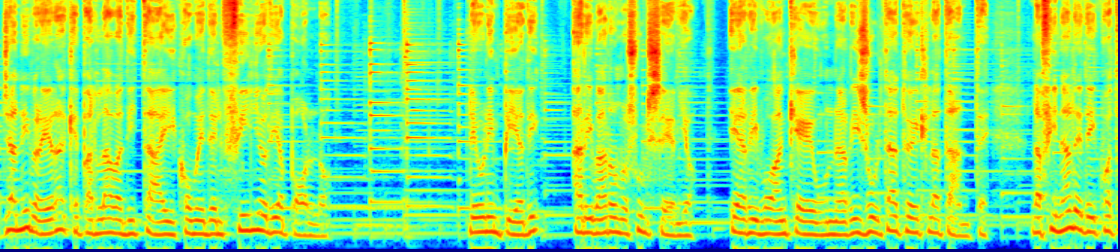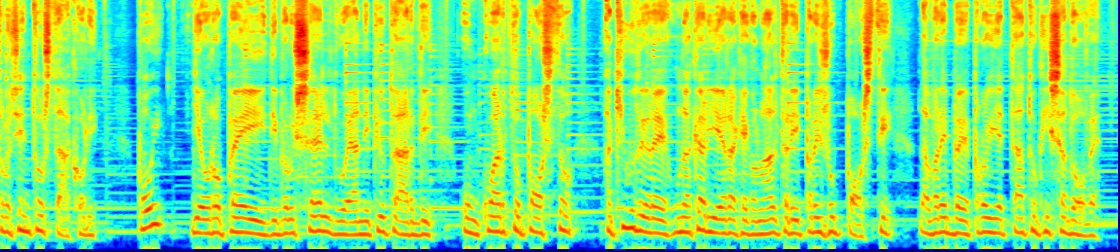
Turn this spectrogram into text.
Gianni Brera che parlava di Tai come del figlio di Apollo. Le Olimpiadi arrivarono sul serio e arrivò anche un risultato eclatante, la finale dei 400 ostacoli. Poi gli europei di Bruxelles due anni più tardi, un quarto posto a chiudere una carriera che con altri presupposti l'avrebbe proiettato chissà dove.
